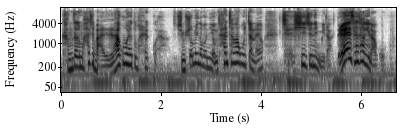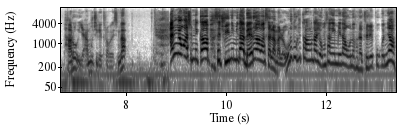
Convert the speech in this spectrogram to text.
강자 좀 하지 말라고 해도 할 거야. 지금 쇼미더머니 엄청 한창 하고 있잖아요. 제 시즌입니다. 내 세상이라고. 바로 야무지게 들어가겠습니다. 안녕 하십니까? 박세 주인입니다. 메르아 바살라말로. 오늘도 기타 강좌 영상입니다. 오늘 강좌 드릴 곡은요.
